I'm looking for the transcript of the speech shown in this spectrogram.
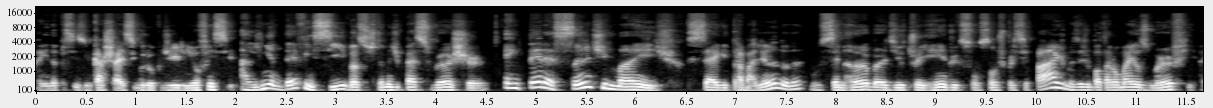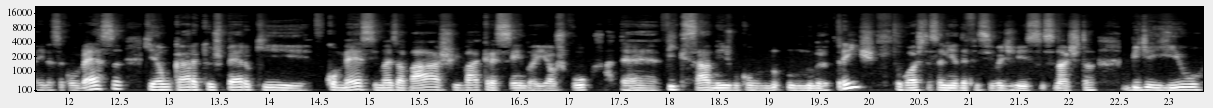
Ainda preciso encaixar esse grupo de linha ofensiva. A linha defensiva, o sistema de pass rusher, é interessante, mas segue trabalhando, né? O Sam Hubbard e o Trey Hendrickson são os principais, mas eles botaram o Miles Murphy aí nessa conversa, que é um cara que eu espero que comece mais abaixo e vá crescendo aí aos poucos, até fixar mesmo com um número 3. Eu gosto dessa linha defensiva de Cincinnati, tá? BJ Hill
